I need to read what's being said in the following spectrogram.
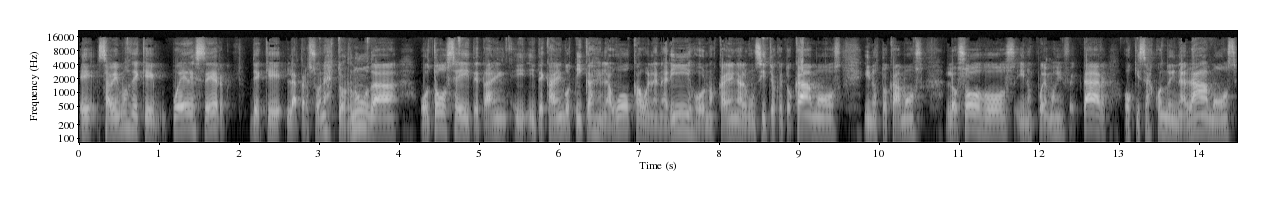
Eh, sabemos de que puede ser de que la persona estornuda o tose y te, caen, goticas en la boca o en la nariz o nos caen en algún sitio que tocamos y nos tocamos los ojos y nos podemos infectar o quizás cuando inhalamos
